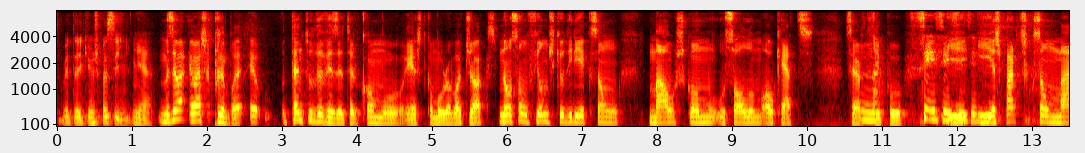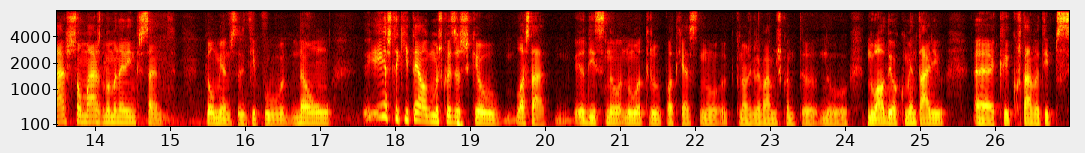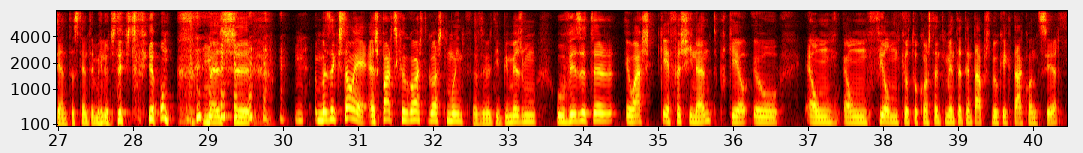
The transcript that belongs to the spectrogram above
também tem aqui um espacinho. Yeah. Mas eu, eu acho que, por exemplo, eu- tanto o The Visitor como este, como o Robot Jocks, não são filmes que eu diria que são maus como o Solum ou o Cats, certo? Não. Tipo, Sim, sim, e, sim, sim. e as partes que são más são más de uma maneira interessante. pelo menos. Tipo, não. Este aqui tem algumas coisas que eu. Lá está. Eu disse no, no outro podcast no, que nós gravámos, quando, no, no áudio comentário, uh, que cortava tipo 60, 70 minutos deste filme. Mas, uh, mas a questão é: as partes que eu gosto, gosto muito. Estás a ver? Tipo, e mesmo o Visitor, eu acho que é fascinante, porque eu, eu é, um, é um filme que eu estou constantemente a tentar perceber o que é que está a acontecer.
